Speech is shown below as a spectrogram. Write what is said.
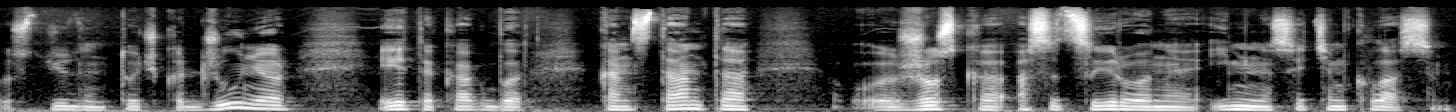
student.junior, и это как бы константа э, жестко ассоциированная именно с этим классом.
